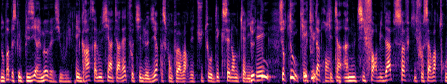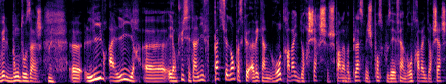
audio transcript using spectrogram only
non pas parce que le plaisir est mauvais, si vous voulez. Et grâce à l'outil Internet, faut-il le dire, parce qu'on peut avoir des tutos d'excellente qualité. De tout, surtout, qui vous tout apprendre. qui est un, un outil formidable, sauf qu'il faut savoir trouver le bon dosage. Ouais. Euh, livre à lire, euh, et en plus c'est un livre passionnant parce qu'avec un gros travail de recherche, je parle à votre place, mais je pense que vous avez fait un gros travail de recherche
